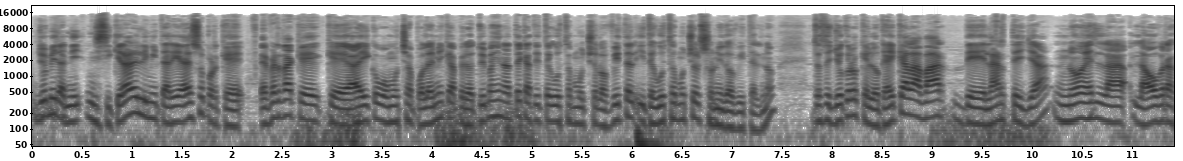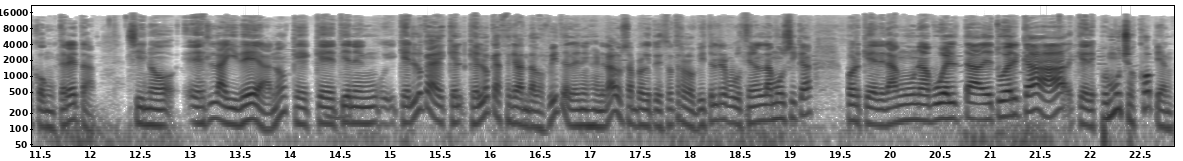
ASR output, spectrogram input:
yo mira, ni, ni siquiera le limitaría eso porque es verdad que, que hay como mucha polémica, pero tú imagínate que a ti te gustan mucho los Beatles y te gusta mucho el sonido Beatles, ¿no? Entonces yo creo que lo que hay que alabar del arte ya no es la, la obra concreta, sino es la idea, ¿no? Que, que tienen, que es lo que, que, que es lo que hace grande a los Beatles en general, o sea, porque tú dices, ostras, los Beatles revolucionan la música porque le dan una vuelta de tuerca a que después muchos copian.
